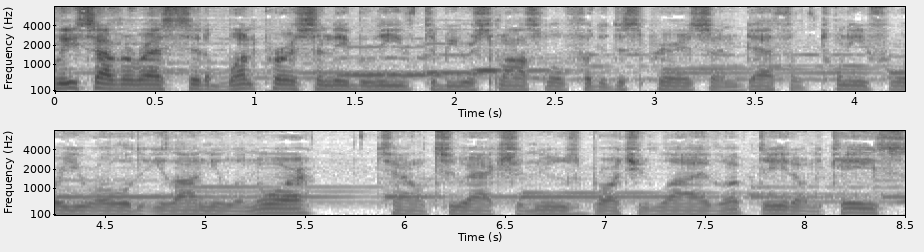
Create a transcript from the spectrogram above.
Police have arrested one person they believe to be responsible for the disappearance and death of 24 year old Elania Lenore. Channel 2 Action News brought you live update on the case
